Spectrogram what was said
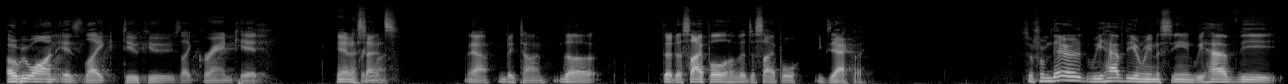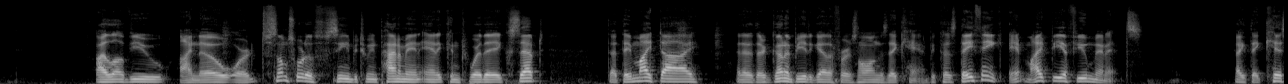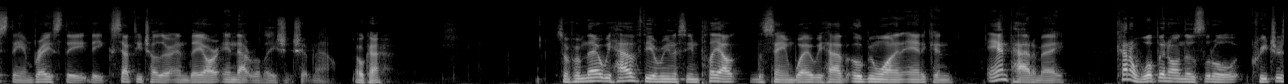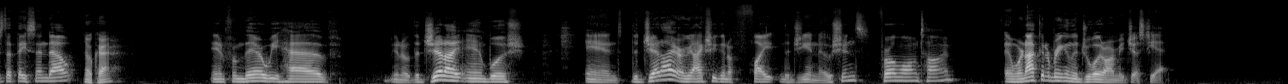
Obi Wan is like Dooku's like grandkid. in a sense. Yeah, big time. The the disciple of a disciple. Exactly. So from there, we have the arena scene. We have the "I love you, I know," or some sort of scene between Padme and Anakin, where they accept that they might die and that they're gonna be together for as long as they can because they think it might be a few minutes. Like they kiss, they embrace, they they accept each other, and they are in that relationship now. Okay. So from there, we have the arena scene play out the same way. We have Obi Wan and Anakin and Padme kind of whooping on those little creatures that they send out. Okay. And from there, we have, you know, the Jedi ambush, and the Jedi are actually going to fight the Geonosians for a long time, and we're not going to bring in the Droid army just yet,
